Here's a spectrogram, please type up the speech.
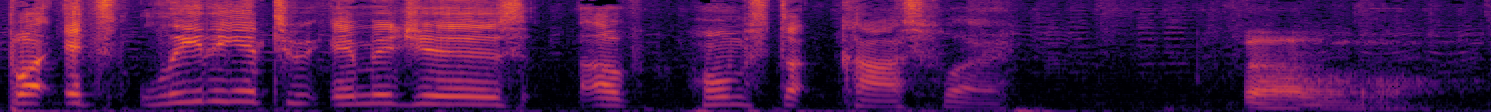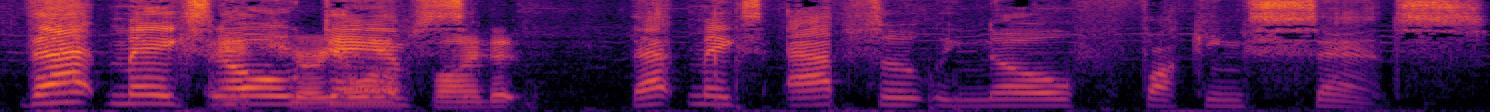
but it's leading into images of Homestuck cosplay. Oh, That makes are no sure damn sense. That makes absolutely no fucking sense.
